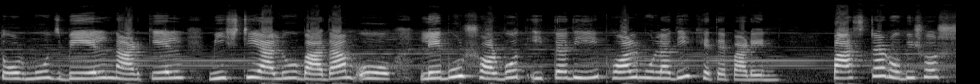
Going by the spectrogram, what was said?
তরমুজ, বেল, নারকেল, মিষ্টি আলু, বাদাম ও লেবুর শরবত ইত্যাদি ফলমূলাদি খেতে পারেন। পাঁচটা রবিশস্য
